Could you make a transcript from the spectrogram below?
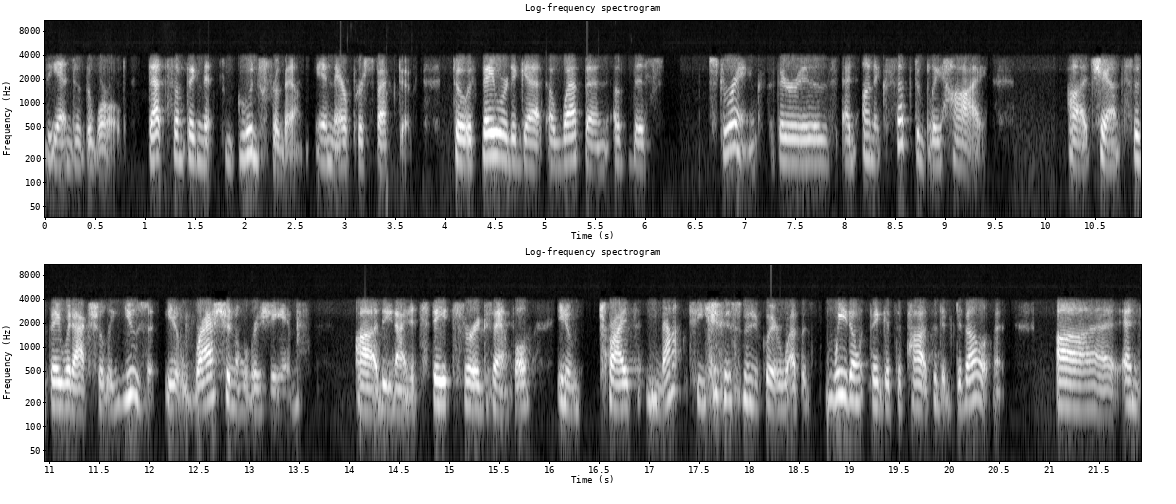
the end of the world. That's something that's good for them in their perspective. So if they were to get a weapon of this strength, there is an unacceptably high uh, chance that they would actually use it. You know, rational regimes, uh, the United States, for example, you know, tries not to use nuclear weapons. We don't think it's a positive development, uh, and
